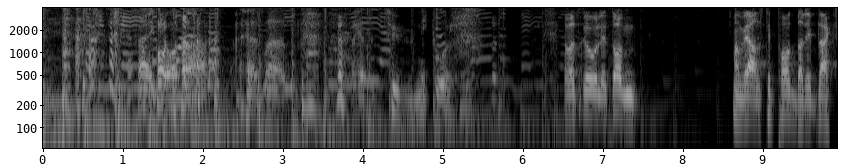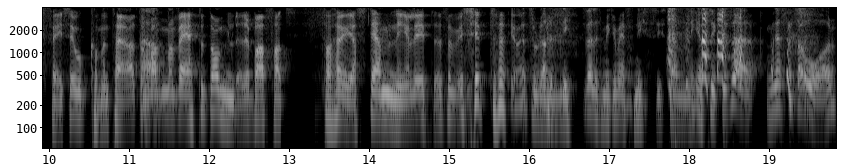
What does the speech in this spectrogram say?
Färgglada, så här, vad heter det, tunikor. Det hade varit roligt om, om vi alltid poddade i blackface okommenterat. Och man, man vet inte om det. Det är bara för att förhöja stämningen lite som vi sitter. Jo, jag tror det hade blivit väldigt mycket mer fnissig stämning. Jag tycker så här, nästa år,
